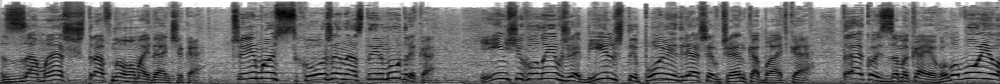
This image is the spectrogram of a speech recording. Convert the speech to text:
За меж штрафного майданчика. Чимось схоже на стиль мудрика. Інші голи вже більш типові для Шевченка батька. Так ось замикає головою.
